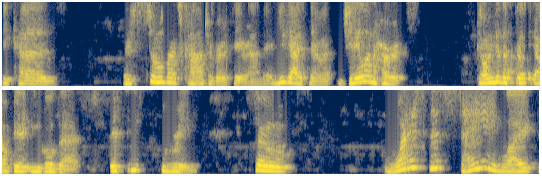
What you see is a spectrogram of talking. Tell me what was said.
because there's so much controversy around it. And you guys know it. Jalen Hurts going to the Philadelphia Eagles at 53. So, what is this saying? Like,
